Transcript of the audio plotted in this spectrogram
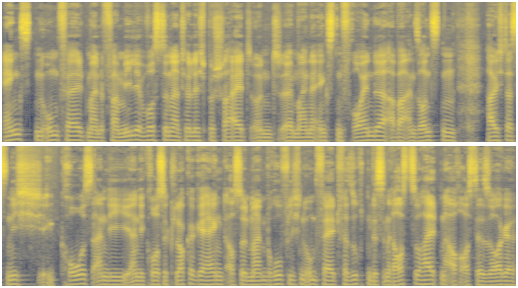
engsten Umfeld. Meine Familie wusste natürlich Bescheid und äh, meine engsten Freunde. Aber ansonsten habe ich das nicht groß an die, an die große Glocke gehängt. Auch so in meinem beruflichen Umfeld versucht ein bisschen rauszuhalten, auch aus der Sorge,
